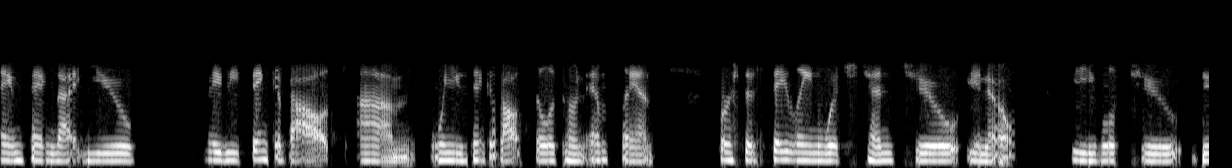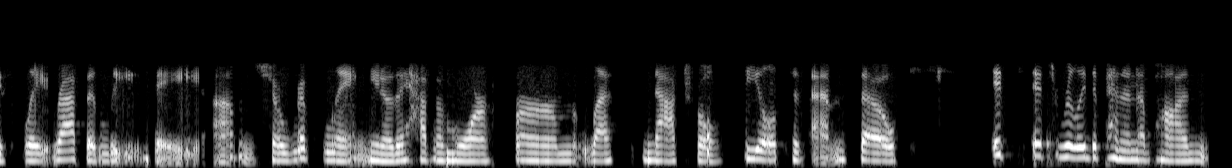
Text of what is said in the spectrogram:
same thing that you maybe think about um, when you think about silicone implants versus saline, which tend to, you know, be able to deflate rapidly. They um, show rippling. You know, they have a more firm, less natural feel to them. So it's it's really dependent upon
